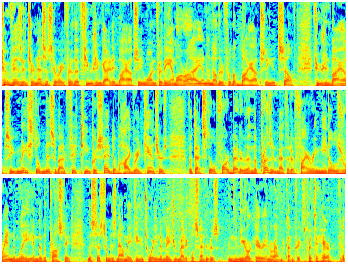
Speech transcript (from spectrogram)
Two visits are necessary for the fusion-guided biopsy, one for the MRI and another for the biopsy itself. Fusion biopsy may still miss about 15% of high-grade cancers, but that's still far better than the present method of firing needles randomly into the prostate. The system is now making its way into major medical centers in the New York area and around the country. Good to hear. Yep.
